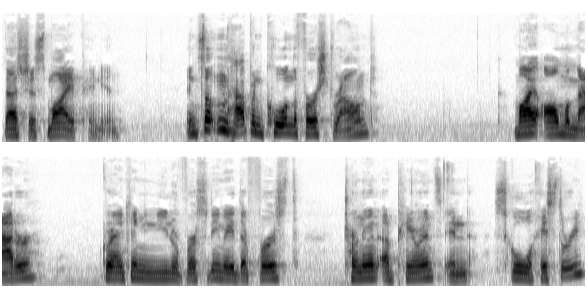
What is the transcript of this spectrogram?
that's just my opinion. And something happened cool in the first round. My alma mater, Grand Canyon University, made their first tournament appearance in school history.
